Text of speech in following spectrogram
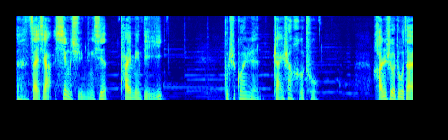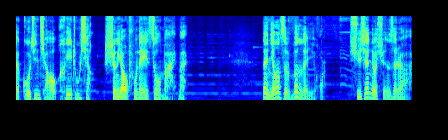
嗯，在下姓许名仙，排名第一。不知官人宅上何处？韩舍住在过军桥黑猪巷生药铺内做买卖。”那娘子问了一会儿，许仙就寻思着：“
